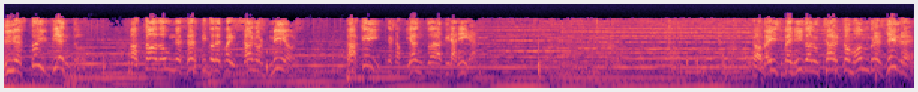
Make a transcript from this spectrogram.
Y estoy viendo a todo un ejército de paisanos míos aquí desafiando a la tiranía. Habéis venido a luchar como hombres libres.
